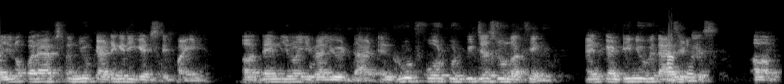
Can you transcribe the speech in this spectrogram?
you know perhaps a new category gets defined. Uh, then you know evaluate that. And route four could be just do nothing and continue with as okay. it is. Um,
